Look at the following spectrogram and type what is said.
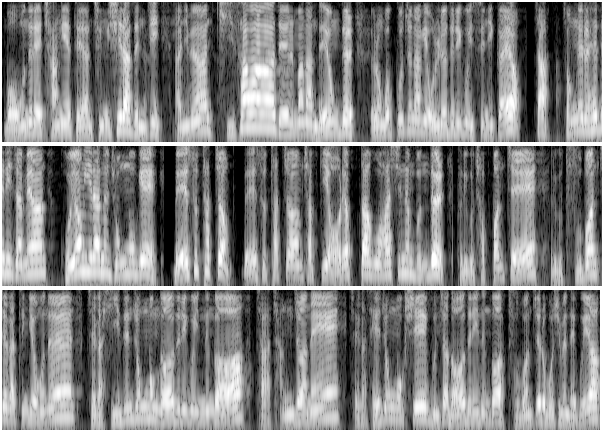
뭐 오늘의 장에 대한 증시라든지 아니면 기사화가 될 만한 내용들 이런 거 꾸준하게 올려드리고 있으니까요. 자, 정리를 해드리자면 고영이라는 종목의 매수 타점, 매수 타점 잡기 어렵다고 하시는 분들 그리고 첫 번째 그리고 두 번째 같은 경우는 제가 히든 종목 넣어드리고 있는 거 자, 장전에 제가 세 종목씩 문자 넣어드리는 거 두 번째로 보시면 되고요.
